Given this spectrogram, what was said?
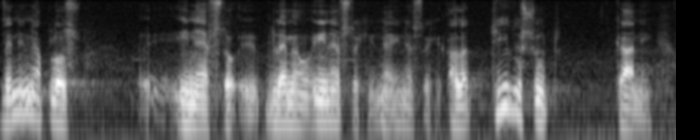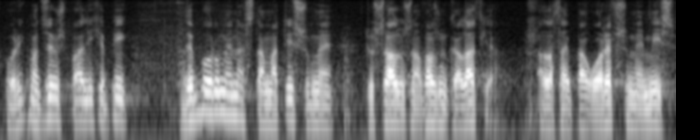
δεν είναι απλώς είναι εύστο, λέμε είναι εύστοχη, ναι είναι εύστοχη, αλλά τι είδου σουτ κάνει; Ο Ρίκ Ματζέρος πάλι είχε πει δεν μπορούμε να σταματήσουμε τους άλλους να βάζουν καλάθια, αλλά θα υπαγορεύσουμε εμείς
